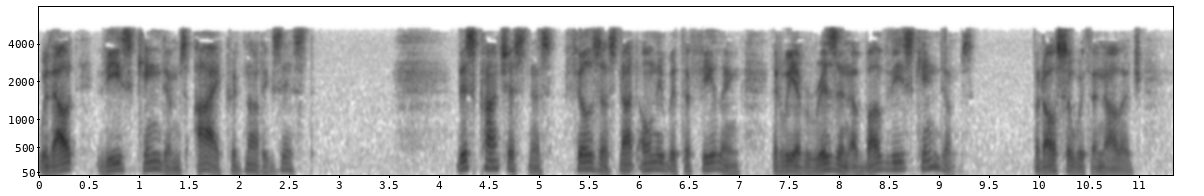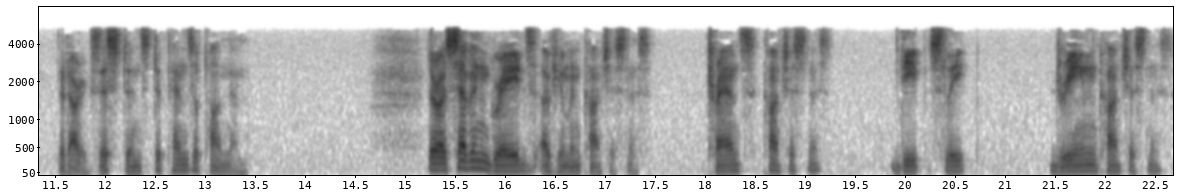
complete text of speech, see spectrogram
Without these kingdoms, I could not exist. This consciousness fills us not only with the feeling that we have risen above these kingdoms, but also with the knowledge that our existence depends upon them. There are seven grades of human consciousness trance consciousness, deep sleep, dream consciousness,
